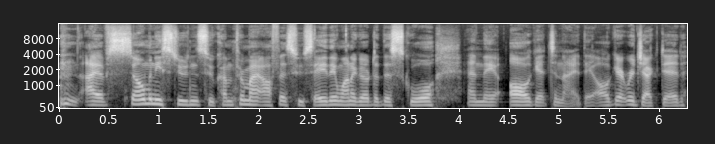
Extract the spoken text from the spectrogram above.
I have so many students who come through my office who say they want to go to this school and they all get denied. They all get rejected.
